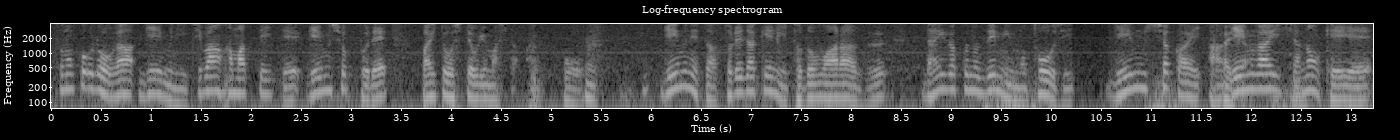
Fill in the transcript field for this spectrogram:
その頃がゲームに一番ハマっていてゲームショップでバイトをしておりました、ゲーム熱はそれだけにとどまらず大学のゼミも当時ゲーム社会あゲーム会社の経営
